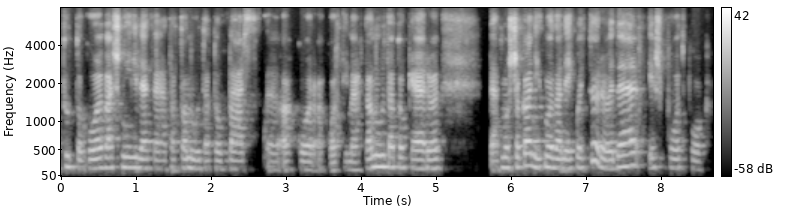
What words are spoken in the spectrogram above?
tudtok olvasni, illetve hát ha tanultatok bár, akkor, akkor ti már tanultatok erről. Tehát most csak annyit mondanék, hogy töröld el, és potpok.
